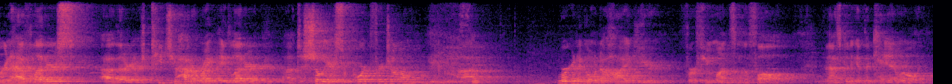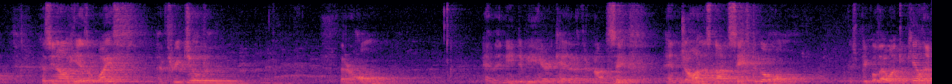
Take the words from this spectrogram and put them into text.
We're going to have letters uh, that are going to teach you how to write a letter uh, to show your support for John. Uh, we're going to go into high gear for a few months in the fall, and that's going to get the can rolling. Because you know, he has a wife and three children that are home, and they need to be here in Canada. They're not safe and John is not safe to go home. There's people that want to kill him.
